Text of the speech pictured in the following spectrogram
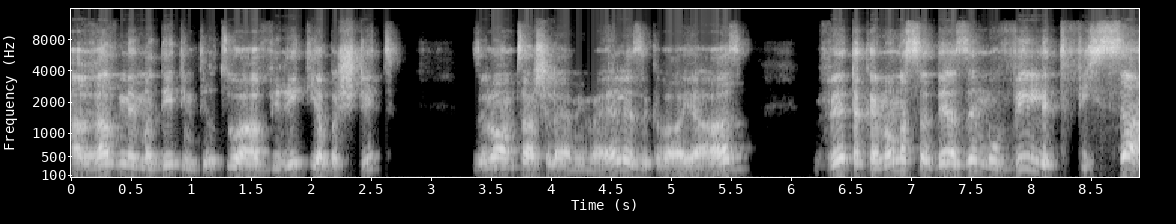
הרב-ממדית, אם תרצו, האווירית-יבשתית, זה לא המצאה של הימים האלה, זה כבר היה אז, ותקנון השדה הזה מוביל לתפיסה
